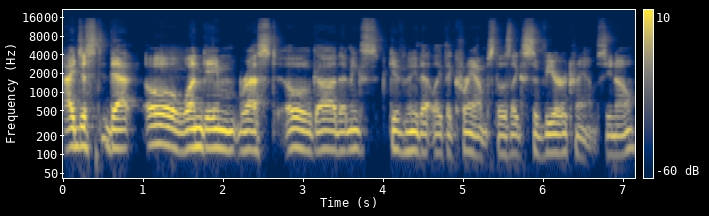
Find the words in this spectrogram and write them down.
I just that oh one game rest. Oh god, that makes gives me that like the cramps, those like severe cramps, you know.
